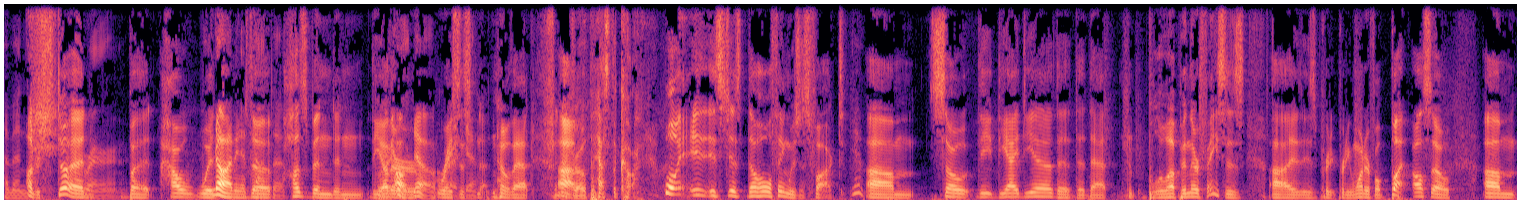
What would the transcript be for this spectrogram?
and then understood, Right. but how would No, I mean, it's the, not the- husband and the Right. other Oh, no. racist Right, yeah. know that? Shouldn't Uh, drove past the car. Well, it, it's just the whole thing was just fucked. Yeah. Um. So the the idea that that, that blew up in their faces uh, is pretty pretty wonderful. But also, um,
